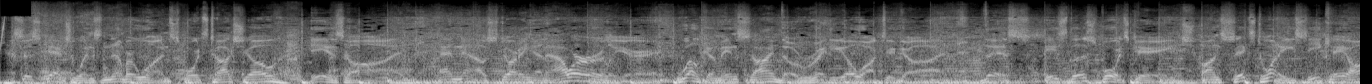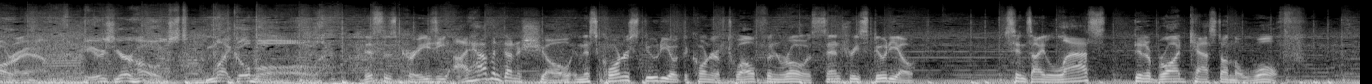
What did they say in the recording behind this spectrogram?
Saskatchewan's number one sports talk show is on. And now, starting an hour earlier, welcome inside the Radio Octagon. This is the Sports Cage on 620 CKRM. Here's your host, Michael Ball. This is crazy. I haven't done a show in this corner studio at the corner of 12th and Rose, Century Studio, since I last did a broadcast on the Wolf,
